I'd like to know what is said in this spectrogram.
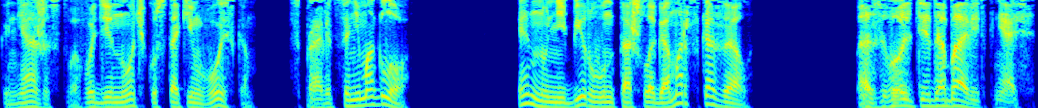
Княжество в одиночку с таким войском справиться не могло. Энну Нибир Вунташ Лагомар сказал. «Позвольте добавить, князь».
